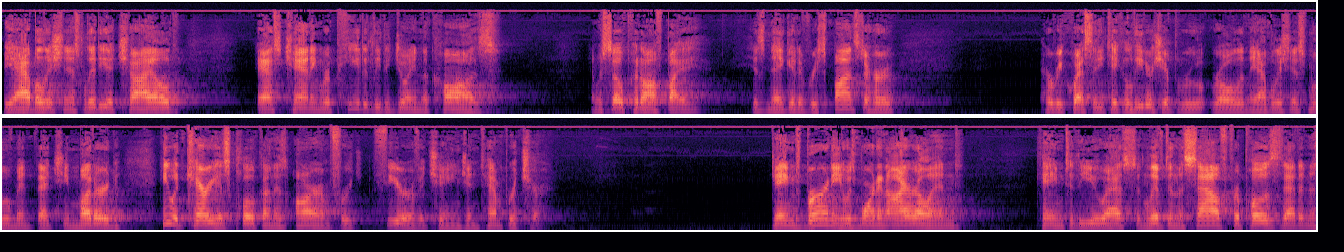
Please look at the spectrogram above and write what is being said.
The abolitionist Lydia Child asked Channing repeatedly to join the cause and was so put off by his negative response to her her request that he take a leadership role in the abolitionist movement that she muttered he would carry his cloak on his arm for fear of a change in temperature. James Birney, who was born in Ireland, came to the U.S. and lived in the South, proposed that an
